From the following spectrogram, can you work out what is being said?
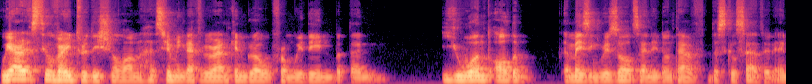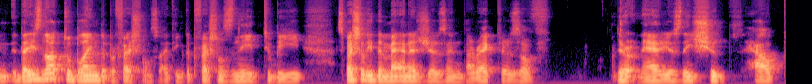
we are still very traditional on assuming that everyone can grow from within, but then you want all the amazing results and you don't have the skill set and that is not to blame the professionals i think the professionals need to be especially the managers and directors of their own areas they should help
